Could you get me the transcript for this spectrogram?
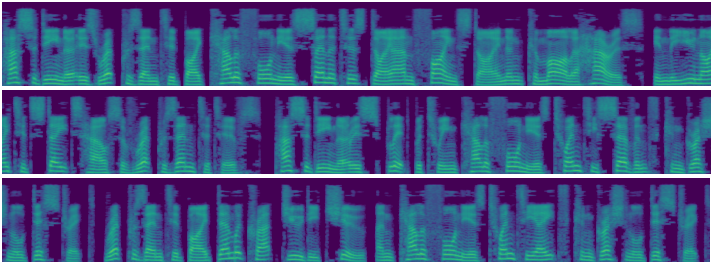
Pasadena is represented by California's Senators Dianne Feinstein and Kamala Harris. In the United States House of Representatives, Pasadena is split between California's 27th congressional district, represented by Democrat Judy Chu, and California's 28th congressional district,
